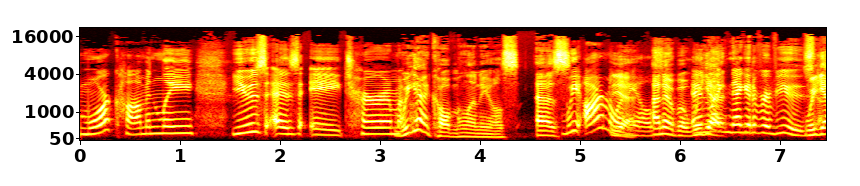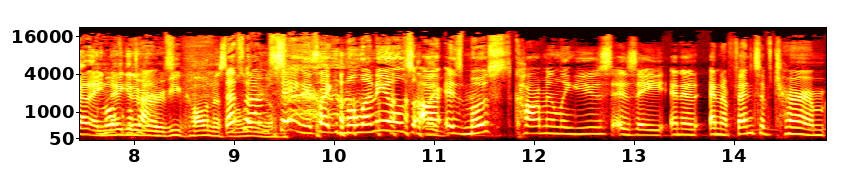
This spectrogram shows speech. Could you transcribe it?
more commonly used as a term. we got called millennials as We are Yeah, millennials. I know, but we and got like negative reviews. we got a negative times. review calling us That's what I'm saying. It's like millennials are is most commonly used as a an, an offensive term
